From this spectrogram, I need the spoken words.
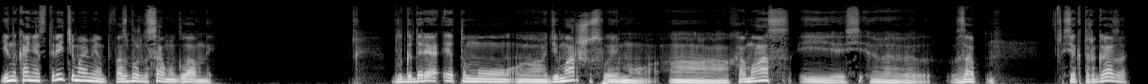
И, наконец, третий момент, возможно, самый главный. Благодаря этому э, демаршу своему э, Хамас и э, сектор газа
